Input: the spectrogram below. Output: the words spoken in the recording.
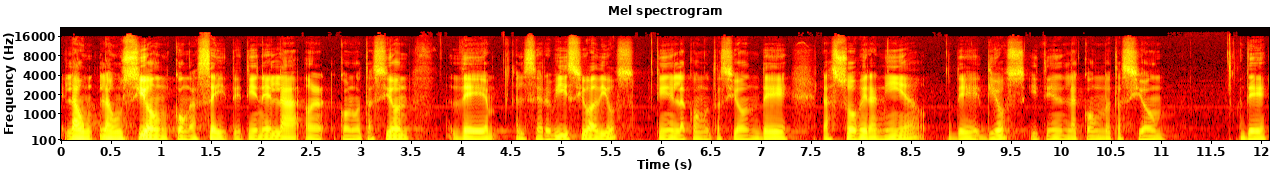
La, unción con aceite tiene la uh, connotación del el servicio a Dios, tiene la connotación de la soberanía de Dios y tiene la connotación de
